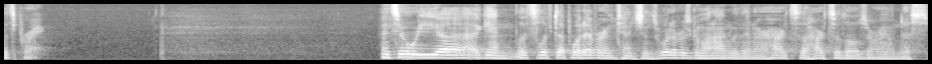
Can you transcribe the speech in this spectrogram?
Let's pray. And so we, uh, again, let's lift up whatever intentions, whatever's going on within our hearts, the hearts of those around us.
